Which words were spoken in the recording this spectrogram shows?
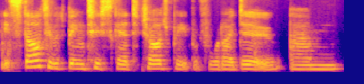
it started with being too scared to charge people for what I do. Um,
